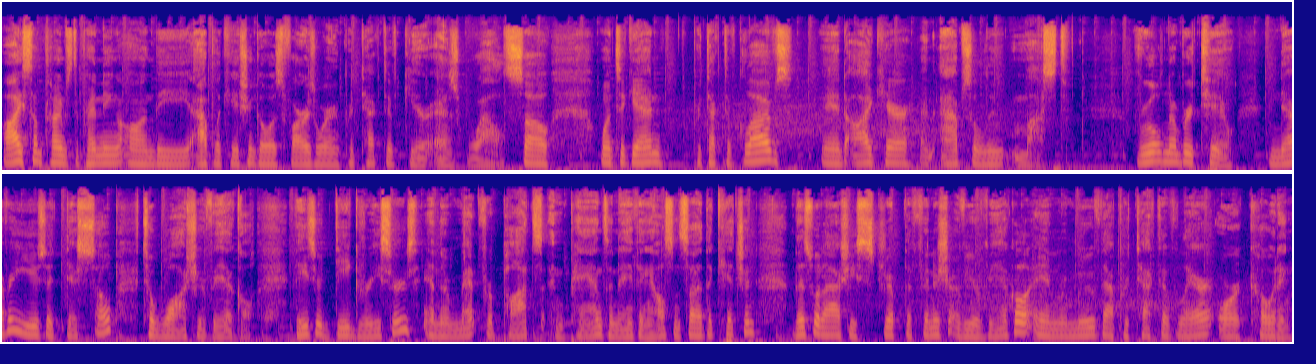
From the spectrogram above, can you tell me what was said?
I sometimes, depending on the application, go as far as wearing protective gear as well. So once again, protective gloves and eye care, an absolute must. Rule number two, Never use a dish soap to wash your vehicle. These are degreasers and they're meant for pots and pans and anything else inside the kitchen. This would actually strip the finish of your vehicle and remove that protective layer or coating.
